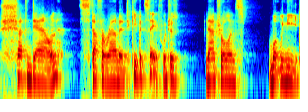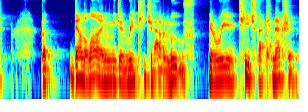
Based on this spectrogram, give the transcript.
shut down stuff around it to keep it safe, which is natural and it's what we need. But down the line, we need to reteach it how to move. We got to reteach that connection.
